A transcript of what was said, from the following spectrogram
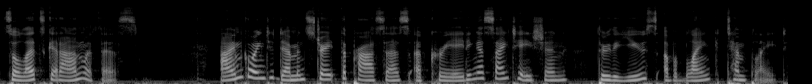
So let's get on with this. I'm going to demonstrate the process of creating a citation through the use of a blank template.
